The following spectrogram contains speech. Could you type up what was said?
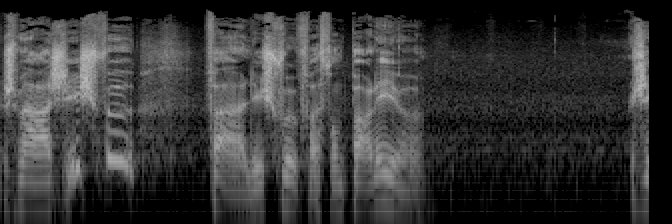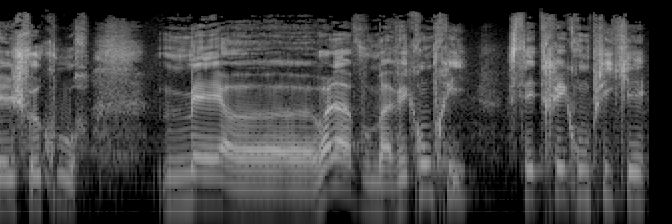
je m'arrache les cheveux. Enfin, les cheveux, façon de parler, euh, j'ai les cheveux courts. Mais euh, voilà, vous m'avez compris. C'est très compliqué.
